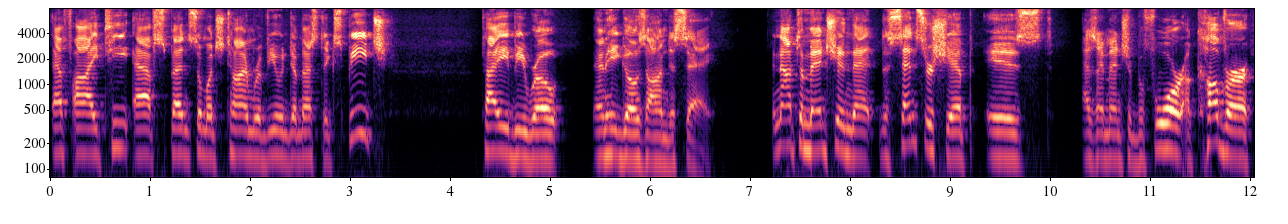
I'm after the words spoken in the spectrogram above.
FITF spend so much time reviewing domestic speech? Taibbi wrote, and he goes on to say. And not to mention that the censorship is, as I mentioned before, a cover,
